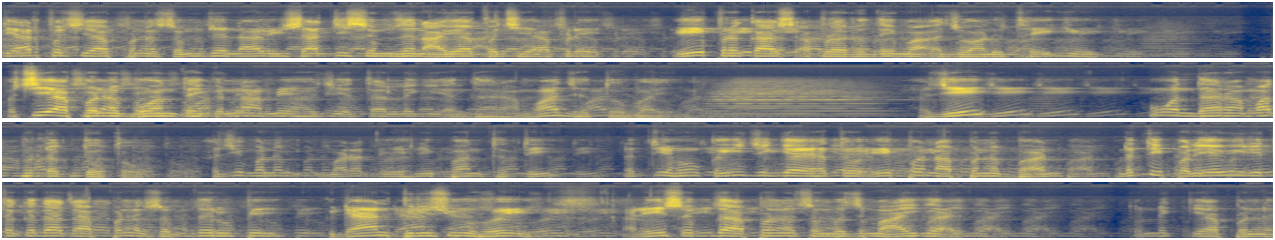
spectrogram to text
ત્યાર પછી આપણને સમજણ આવી, સાચી સમજણ આવ્યા પછી આપણે એ પ્રકાશ આપણા હૃદયમાં અજવાળું થઈ ગયું. પછી આપણને ભવન થઈ કે, ના, મેં હજી અત્યારે લગી અંધારામાં જ હતો ભાઈ. હજી હું અંધારામાં જ ભટકતો હતો. હજી મને મારા દેહની ભાન થતી નથી. હું કઈ જગ્યાએ હતો એ પણ આપણને ભાન નથી, પણ એવી રીતે કદાચ આપણને શબ્દરૂપી જ્ઞાન પીરસ્યું હોય અને એ શબ્દ આપણને સમજમાં આવી જાય તો નક્કી આપણને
